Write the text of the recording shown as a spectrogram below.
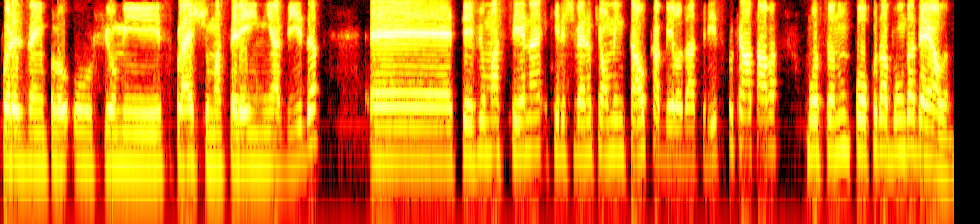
Por exemplo, o filme Splash, Uma Sereia em Minha Vida, é, teve uma cena que eles tiveram que aumentar o cabelo da atriz porque ela estava mostrando um pouco da bunda dela.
